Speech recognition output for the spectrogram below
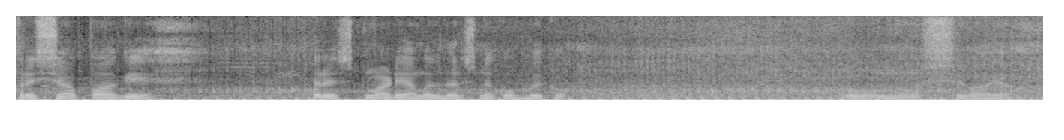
ಫ್ರೆಶ್ ಅಪ್ ಆಗಿ ರೆಸ್ಟ್ ಮಾಡಿ ಆಮೇಲೆ ದರ್ಶನಕ್ಕೆ ಹೋಗಬೇಕು. ಓಂ ನಮಃ ಶಿವಾಯ.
